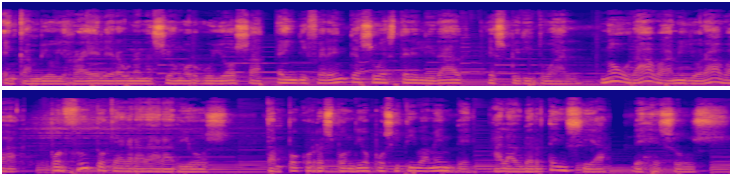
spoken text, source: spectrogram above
En cambio, Israel era una nación orgullosa e indiferente a su esterilidad espiritual. No oraba ni lloraba por fruto que agradara a Dios. Tampoco respondió positivamente a la advertencia de Jesús.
